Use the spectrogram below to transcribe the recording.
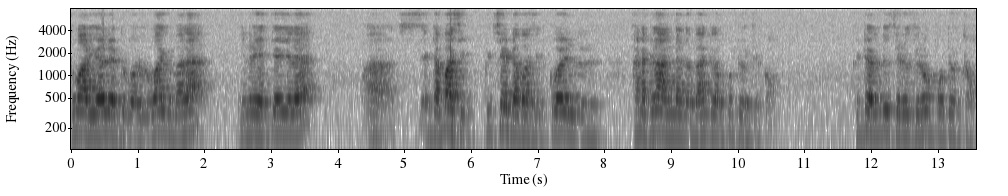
சுமார் ஏழு எட்டு கோடி ரூபாய்க்கு மேலே இன்றைய தேதியில் டெபாசிட் ஃபிக்ஸட் டெபாசிட் கோயில் கணக்கில் அந்தந்த பேங்க்கில் போட்டு வச்சுருக்கோம். கிட்ட இருந்து சிறு சிறு போட்டு வச்சோம்.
